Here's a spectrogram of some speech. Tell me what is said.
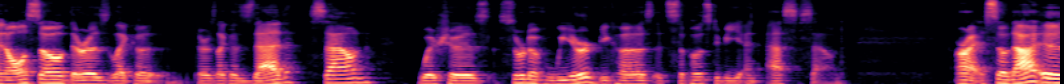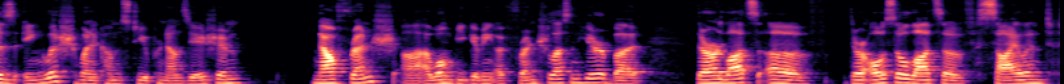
and also there is like a there's like a Z sound, which is sort of weird because it's supposed to be an S sound. All right, so that is English when it comes to pronunciation. Now, French, uh, I won't be giving a French lesson here, but there are lots of, there are also lots of silent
